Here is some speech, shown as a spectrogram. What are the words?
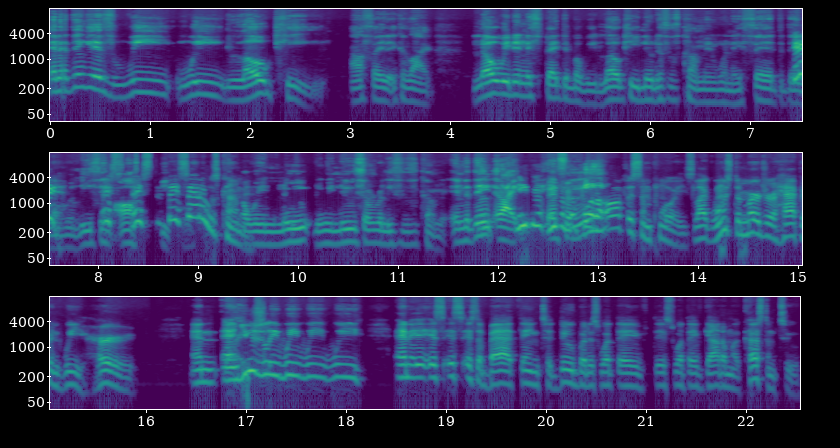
and the thing is we we low key i'll say that because like no we didn't expect it but we low key knew this was coming when they said that they Yeah, were releasing they, off they, they said it was but coming. we knew we knew some releases were coming. And the thing like even even for before me the office employees like once the merger happened we heard. And and Right. usually we we we and it's it's it's a bad thing to do but it's what they've it's what they've got them accustomed to.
